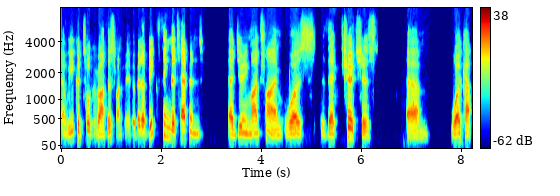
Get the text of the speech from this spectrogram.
and we could talk about this one forever, but a big thing that happened uh, during my time was that churches um, woke up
